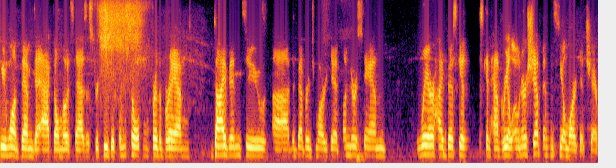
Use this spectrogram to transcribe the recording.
we want them to act almost as a strategic consultant for the brand, dive into uh, the beverage market, understand where Hibiscus can have real ownership and steal market share.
